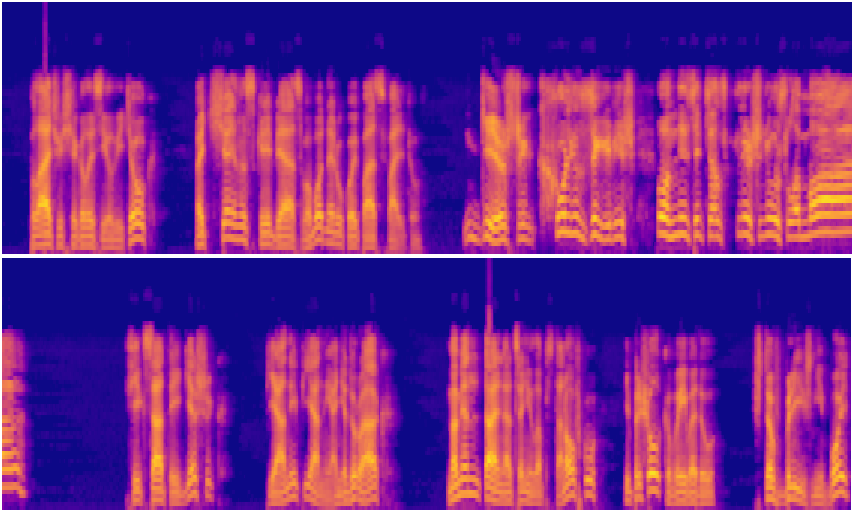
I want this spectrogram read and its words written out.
— плачуще голосил Витек, отчаянно скребя свободной рукой по асфальту. «Гешик, хули зыришь? Он мне сейчас клешню слома!» Фиксатый Гешик, пьяный-пьяный, а не дурак, моментально оценил обстановку и пришел к выводу, что в ближний бой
